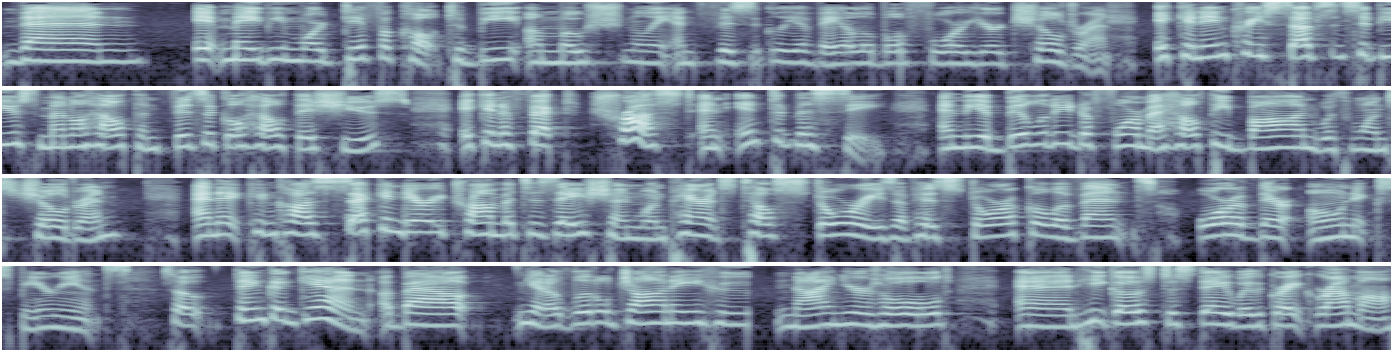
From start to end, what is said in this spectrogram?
then it may be more difficult to be emotionally and physically available for your children. It can increase substance abuse, mental health, and physical health issues. It can affect trust and intimacy and the ability to form a healthy bond with one's children. And it can cause secondary traumatization when parents tell stories of historical events or of their own experience. So think again about you know, little Johnny, who's nine years old, and he goes to stay with great grandma,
